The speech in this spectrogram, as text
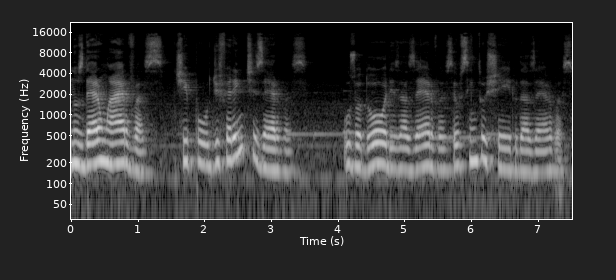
Nos deram ervas, tipo diferentes ervas. Os odores, as ervas, eu sinto o cheiro das ervas.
